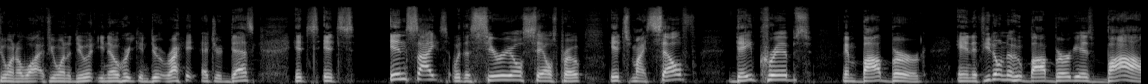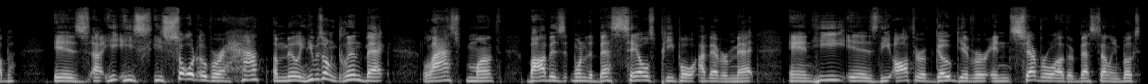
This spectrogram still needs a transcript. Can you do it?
you want to if you want to do it, you know where you can do it right at your desk. It's it's insights with a serial sales pro. It's myself, Dave Cribbs, and Bob Burg. And if you don't know who Bob Burg is, Bob is uh, he, he's he's sold over a half a million. He was on Glenn Beck last month. Bob is one of the best salespeople I've ever met, and he is the author of Go Giver and several other best-selling books.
